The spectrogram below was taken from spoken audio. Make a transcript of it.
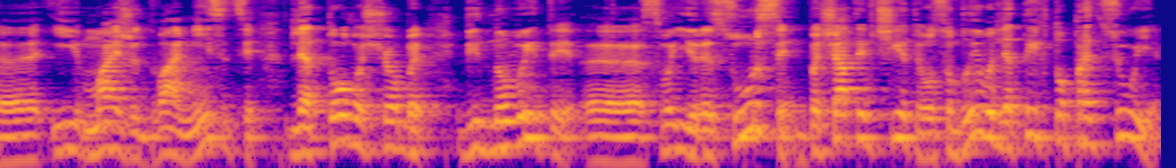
е, і майже два місяці для того, щоб відновити е, свої ресурси і почати вчити, особливо для тих, хто працює.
